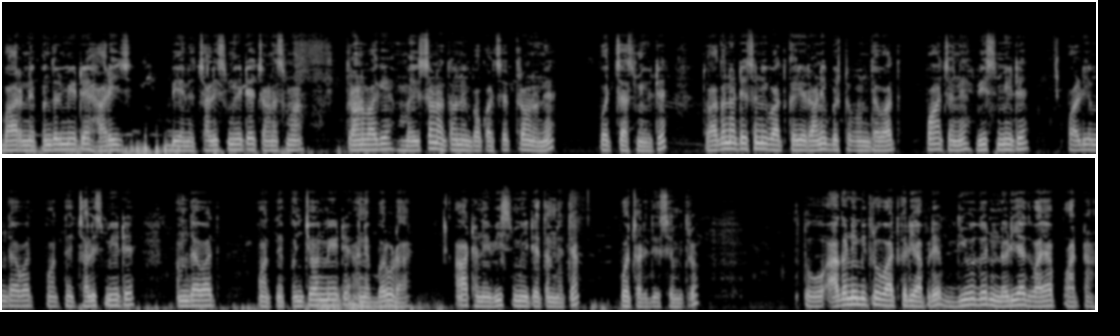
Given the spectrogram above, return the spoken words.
બાર ને પંદર મિનિટે, હારીજ બે ને ચાલીસ મિનિટે, ચાણસમાં ત્રણ વાગે, મહેસાણા તમને પકડશે ત્રણ અને પચાસ મિનિટે. તો આગળના સ્ટેશનની વાત કરીએ, રાણી બસ સ્ટોપ અમદાવાદ પાંચ અને વીસ મિનિટે પાલડી અમદાવાદ પાંચને ચાલીસ મિનિટે, અમદાવાદ પાંચને પંચાવન મિનિટે અને બરોડા આઠ અને વીસ મિનિટે તમને ત્યાં પહોંચાડી દેશે મિત્રો. તો આગળની મિત્રો વાત કરીએ આપણે દિયોદર નડિયાદ વાયા પાટણ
